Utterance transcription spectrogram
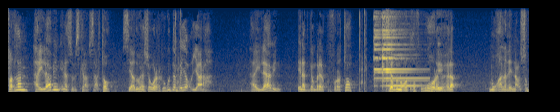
fadlan ha ilaabin inaad subscribe saarto si aad u hesho wararka ugu dambeeya ciyaaraha. Ha ilaabin inaad gambaleel ku furato si aad u noqoto qofka ugu horeeyo hela muuqaaladeenna cusub.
